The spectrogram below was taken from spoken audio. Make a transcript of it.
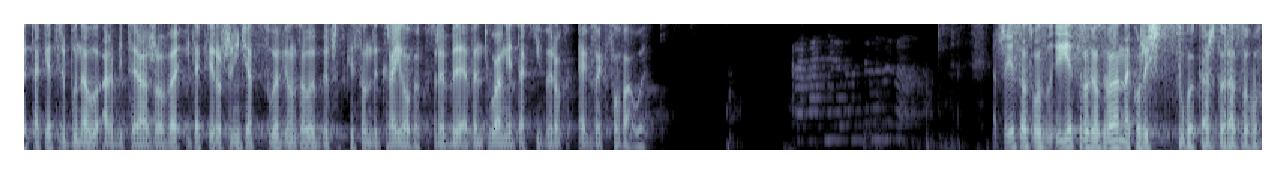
y, takie trybunały arbitrażowe i takie rozstrzygnięcia TSUE wiązałyby wszystkie sądy krajowe, które by ewentualnie taki wyrok egzekwowały. Znaczy jest, rozpoz- jest rozwiązywana na korzyść TSUE każdorazowo.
